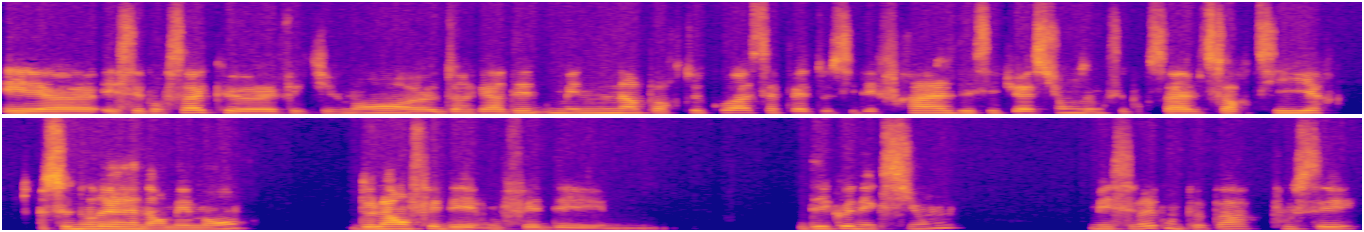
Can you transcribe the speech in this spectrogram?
Et, euh, et c'est pour ça que effectivement, euh, de regarder mais n'importe quoi, ça peut être aussi des phrases, des situations. Donc c'est pour ça sortir, se nourrir énormément. De là, on fait des, on fait des, des connexions. Mais c'est vrai qu'on ne peut pas pousser.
